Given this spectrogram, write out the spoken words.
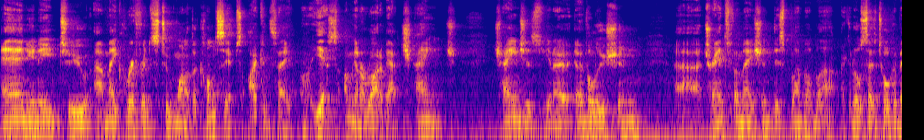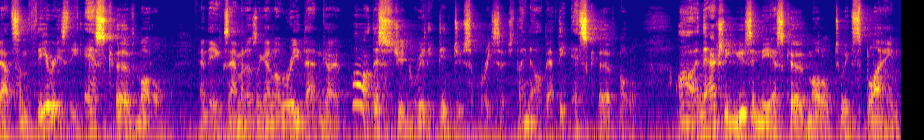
and you need to uh, make reference to one of the concepts. I can say, oh yes, I'm going to write about change. Change is you know evolution. Uh, transformation, this blah blah blah. I can also talk about some theories, the S curve model, and the examiners are going to read that and go, oh, this student really did do some research. They know about the S-curve model. Oh, and they're actually using the S-curve model to explain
